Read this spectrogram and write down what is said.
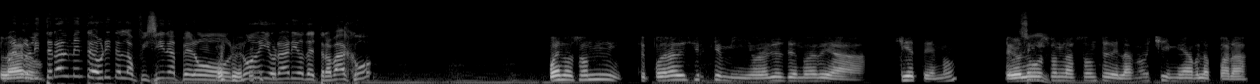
Bueno, literalmente ahorita es la oficina, pero ¿no hay horario de trabajo? Bueno, son, se podrá decir que mi horario es de 9 a 7, ¿no? Pero luego son las 11 de la noche y me habla para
